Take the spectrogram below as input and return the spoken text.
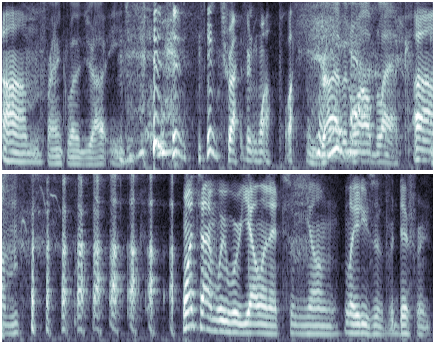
Um, Franklin Jo- E. Driving while playing. driving while black. Um, one time we were yelling at some young ladies of a different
